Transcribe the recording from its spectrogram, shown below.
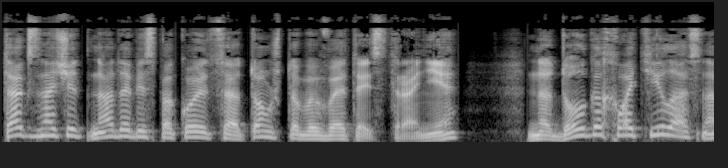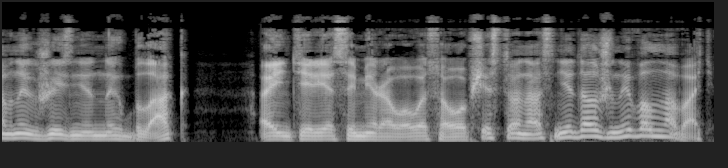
Так значит, надо беспокоиться о том, чтобы в этой стране надолго хватило основных жизненных благ, а интересы мирового сообщества нас не должны волновать.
